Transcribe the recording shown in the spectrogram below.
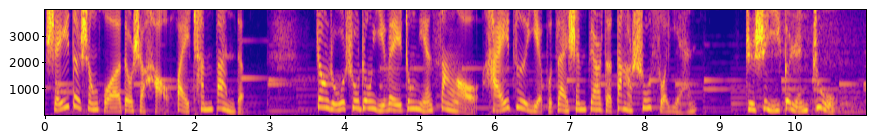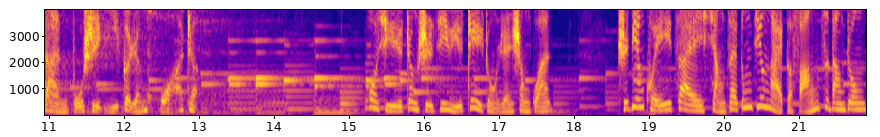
谁的生活都是好坏参半的。正如书中一位中年丧偶、孩子也不在身边的大叔所言：“只是一个人住，但不是一个人活着。”或许正是基于这种人生观。池边葵在想在东京买个房子当中，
